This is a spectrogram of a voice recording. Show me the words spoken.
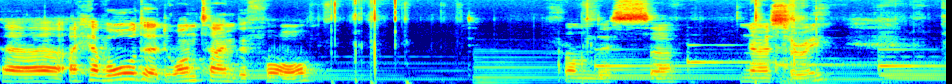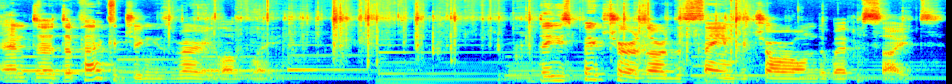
Uh, I have ordered one time before from this uh, nursery and uh, the packaging is very lovely. These pictures are the same which are on the website.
